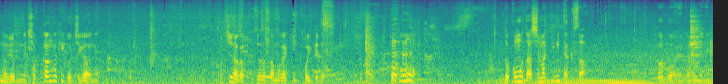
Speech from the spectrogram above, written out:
のでもね食感が結構違うね。こっちのが普通の卵焼きっぽいけど。どこもどこもだし巻きみたくさ。ふわふわ焼かないんだね。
